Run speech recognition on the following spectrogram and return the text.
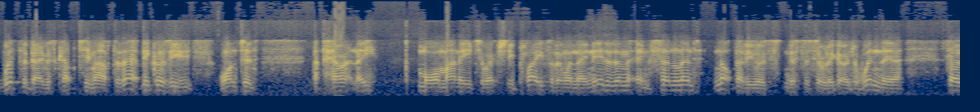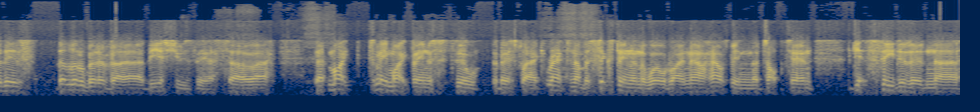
with the Davis Cup team after that because he wanted, apparently, more money to actually play for them when they needed him in Finland. Not that he was necessarily going to win there. So there's a little bit of uh, the issues there. So uh, that Mike, to me, Mike Venus is still the best player. Ranked number 16 in the world right now. Has been in the top 10. Gets seeded in uh,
